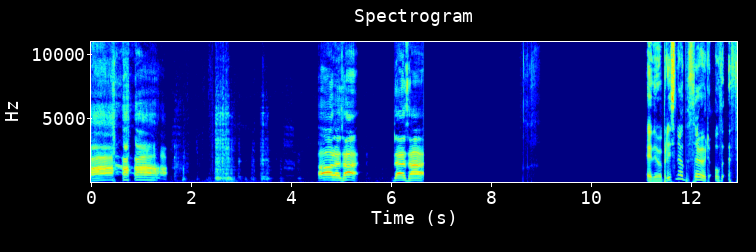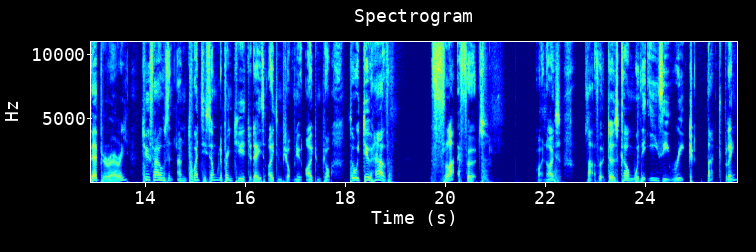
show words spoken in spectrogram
Ah, oh, that's hot. That's hot. Hey there, but it's now the 3rd of February 2020, so I'm going to bring to you today's item shop new item drop. So we do have Flatfoot. Quite nice. Flatfoot does come with the easy reach back bling.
